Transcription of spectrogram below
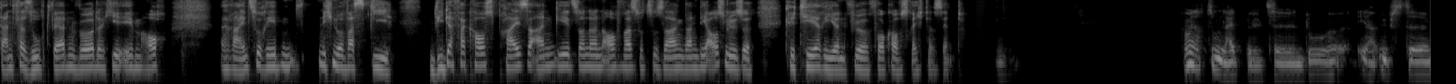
dann versucht werden würde, hier eben auch reinzureden, nicht nur was die Wiederverkaufspreise angeht, sondern auch was sozusagen dann die Auslösekriterien für Vorkaufsrechte sind. Kommen wir noch zum Leitbild. Du ja, übst äh,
